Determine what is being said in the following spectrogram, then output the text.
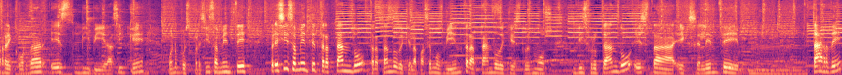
recordar es vivir. Así que, bueno, pues precisamente, precisamente tratando, tratando de que la pasemos bien, tratando de que estemos disfrutando esta excelente mm, tarde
